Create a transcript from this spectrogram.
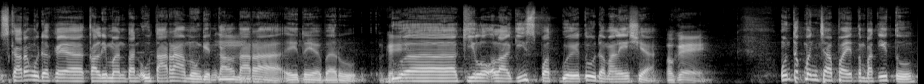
sekarang udah kayak Kalimantan Utara mungkin, Kaltara itu ya baru. Hmm. Oke. Dua kilo lagi spot gue itu udah Malaysia. Oke. Untuk mencapai tempat itu,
